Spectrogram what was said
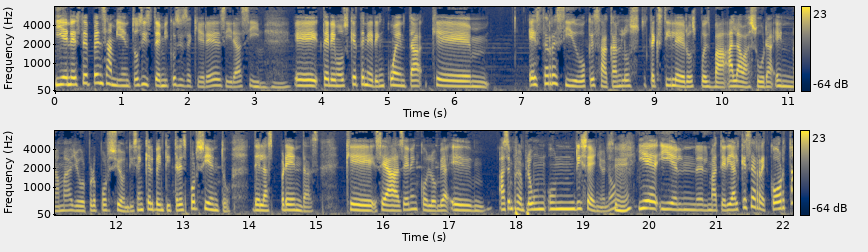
Y en este pensamiento sistémico, si se quiere decir así, eh, tenemos que tener en cuenta que mm, este residuo que sacan los textileros pues va a la basura en una mayor proporción. Dicen que el 23% de las prendas que se hacen en Colombia eh, hacen, por ejemplo, un, un diseño, ¿no? Sí. Y, eh, y en el material que se recorta,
